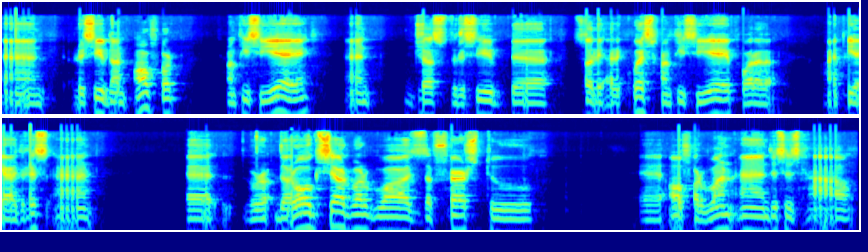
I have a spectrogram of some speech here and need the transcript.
and received an offer from PCA and just received, uh, sorry, a request from PCA for a IP address and uh, the rogue server was the first to uh, offer one and this is how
